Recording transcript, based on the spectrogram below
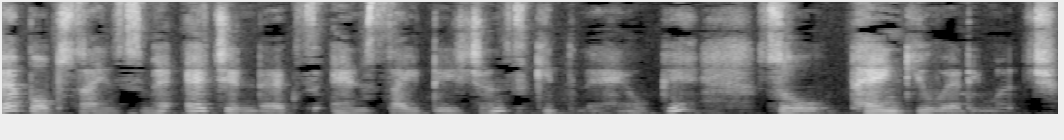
वेब ऑफ़ साइंस में एच इंडेक्स एंड साइटेशन कितने हैं okay so thank you very much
